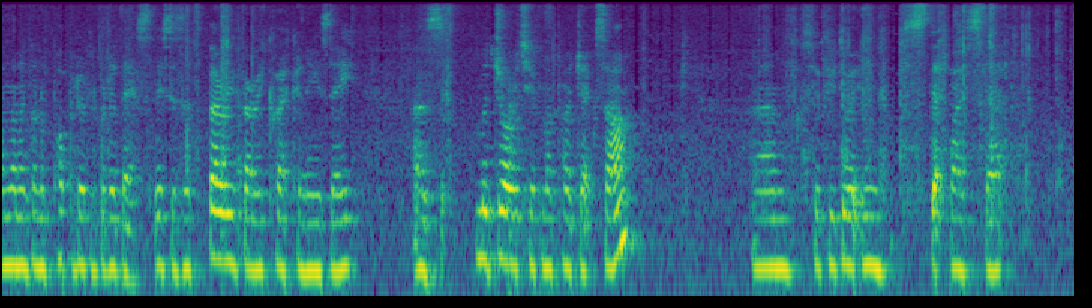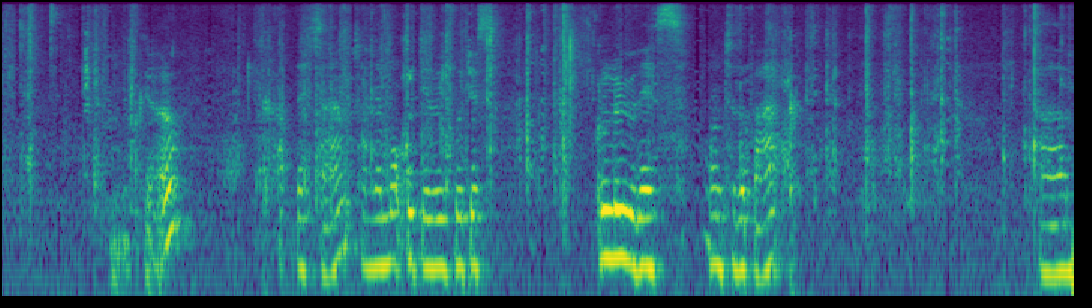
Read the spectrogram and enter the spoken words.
and then I'm going to pop a little bit of this. This is a very very quick and easy as majority of my projects are. Um, so if you do it in step by step, go, cut this out and then what we do is we just glue this onto the back um,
